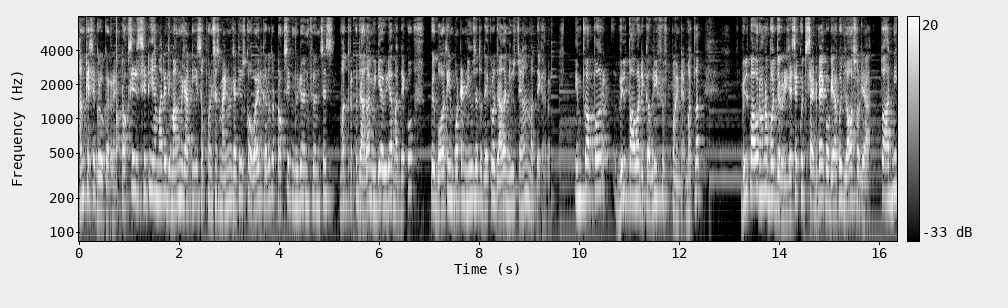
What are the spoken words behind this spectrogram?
हम कैसे ग्रो कर रहे हैं? टॉक्सिसिटी हमारे दिमाग में जाती है सबकॉन्शियस माइंड में जाती है, उसको अवॉइड करो तो टॉक्सिक मीडिया इन्फ्लुएंसेस मत रखो, ज़्यादा मीडिया वीडिया मत देखो, कोई बहुत ही इंपॉर्टेंट न्यूज़ है तो देख लो, ज़्यादा न्यूज़ चैनल मत देखा करो। Improper will power recovery fifth point है मतलब विल पावर होना बहुत ज़रूरी है, जैसे कुछ सेटबैक हो गया, कुछ लॉस हो गया तो आदमी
